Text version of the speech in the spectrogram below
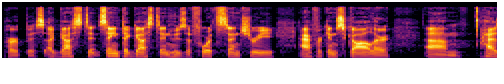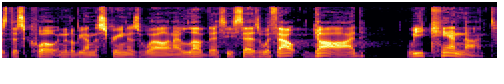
purpose. Augustine, St. Augustine, who's a fourth century African scholar, um, has this quote, and it'll be on the screen as well. And I love this. He says, Without God, we cannot.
